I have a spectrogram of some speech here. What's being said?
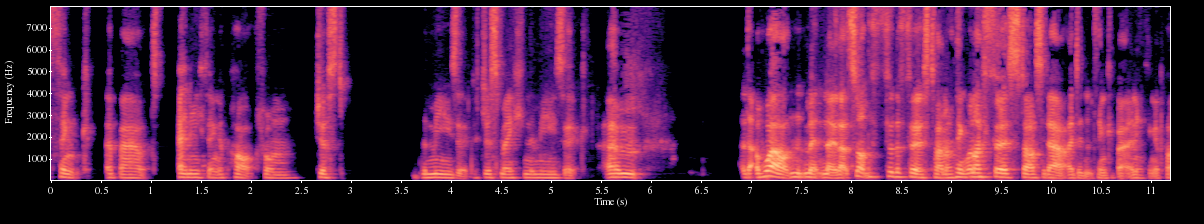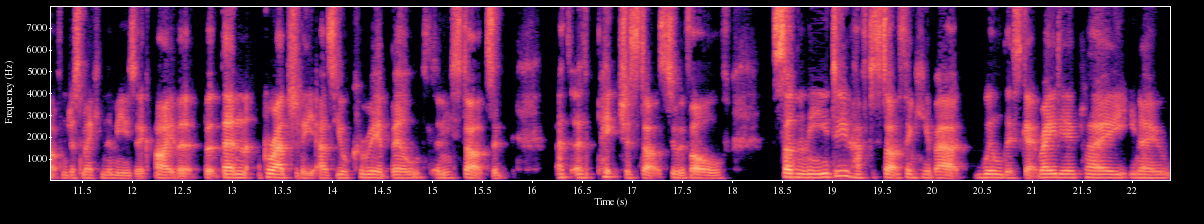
think about anything apart from just the music just making the music. Um well no that's not for the first time. I think when i first started out i didn't think about anything apart from just making the music either. But then gradually as your career builds and you start to a, a picture starts to evolve suddenly you do have to start thinking about will this get radio play? You know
